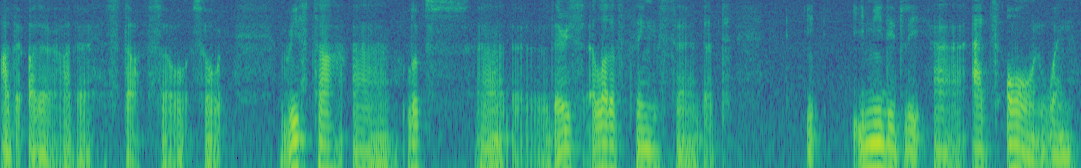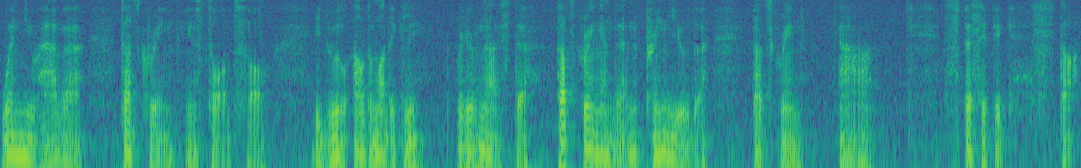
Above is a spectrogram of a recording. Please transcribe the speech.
other other other stuff. So so Vista uh, looks uh, there is a lot of things that immediately adds on when when you have a touchscreen installed. So it will automatically recognize the touchscreen and then bring you the touchscreen specific stuff.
